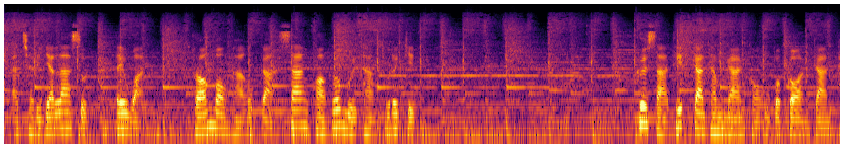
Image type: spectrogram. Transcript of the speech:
ทย์อัจฉริยะล่าสุดของไต้หวัน พร้อมมองหาโอกาสสร้างความร่วมมือทางธุรกิจ เพื่อสาธิตการทำงานของอุปกรณ์การแพ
